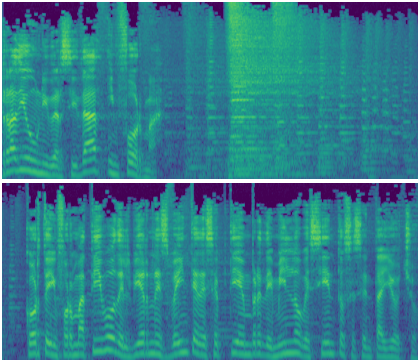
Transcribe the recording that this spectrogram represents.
Radio Universidad informa. Corte informativo del viernes 20 de septiembre de 1968.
